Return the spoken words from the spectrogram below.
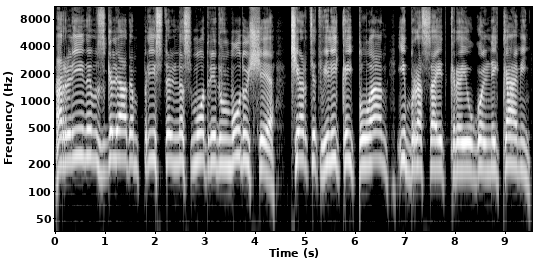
орлиным взглядом пристально смотрит в будущее, чертит великий план и бросает краеугольный камень,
